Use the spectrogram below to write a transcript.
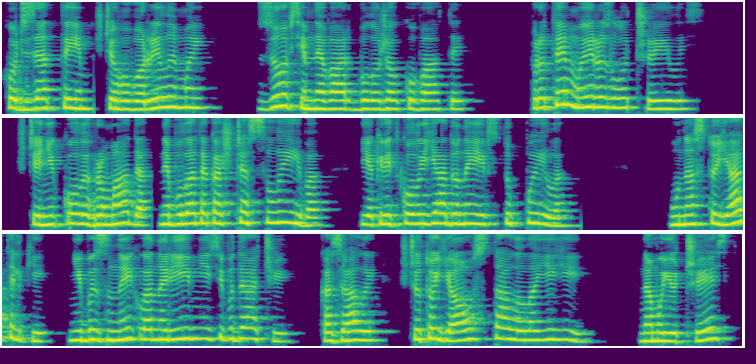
Хоч за тим, що говорили ми, зовсім не варт було жалкувати. Проте ми розлучились. Ще ніколи громада не була така щаслива, як відколи я до неї вступила. У настоятельки ніби зникла нерівність вдачі. Казали, що то я осталила її. На мою честь,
